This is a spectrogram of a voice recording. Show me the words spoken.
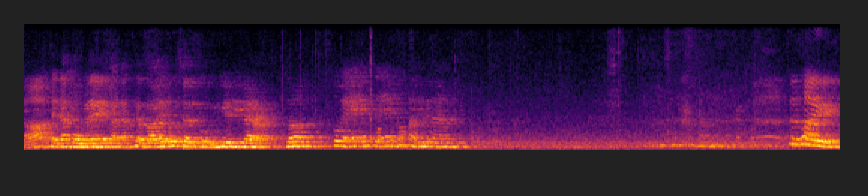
đó thầy đang ngồi đây và đang theo dõi bước chân của ứng viên đi vào vâng cô bé em sẽ em bước vào đi nào. Thưa thầy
